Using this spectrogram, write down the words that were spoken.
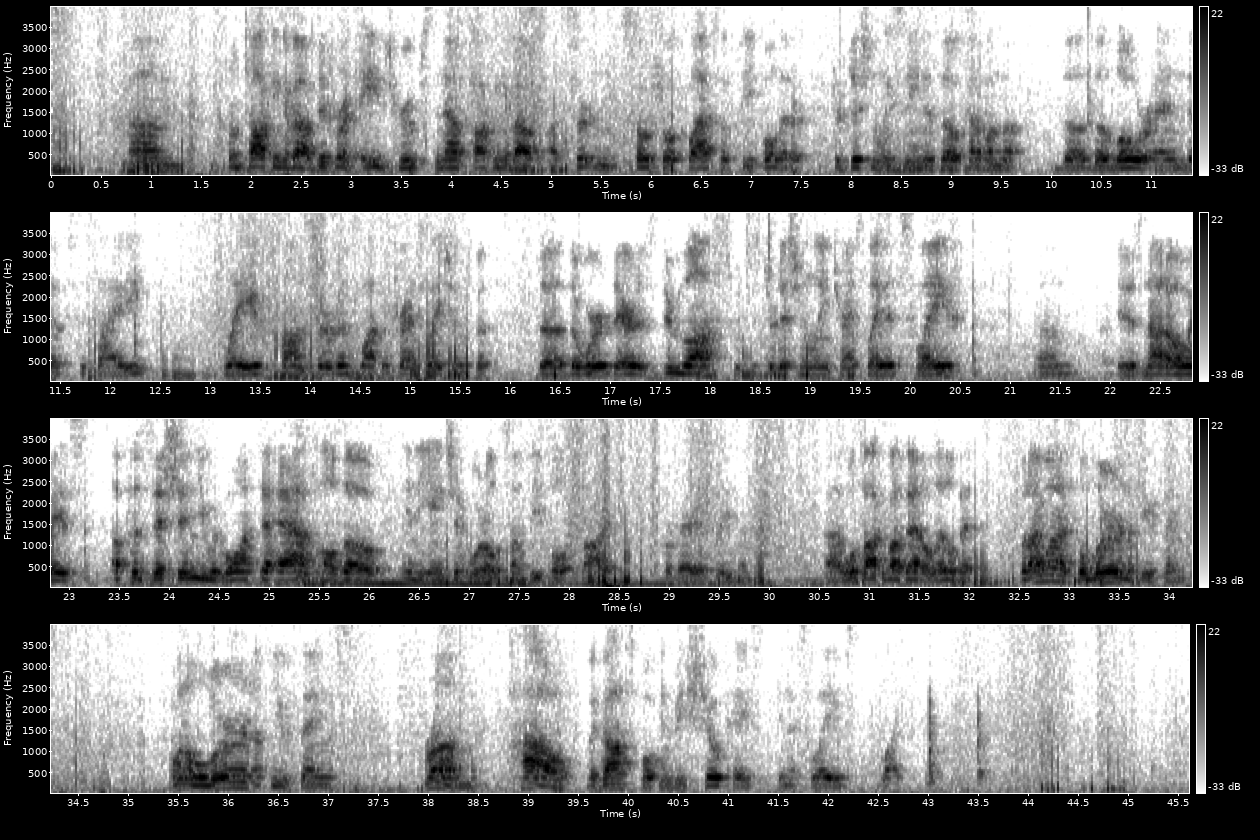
um, from talking about different age groups to now talking about a certain social class of people that are traditionally seen as those kind of on the, the, the lower end of society. Slaves, bondservants, lots of translations, but the, the word there is doulos, which is traditionally translated slave. Um, it is not always a position you would want to have, although in the ancient world some people thought it for various reasons. Uh, we'll talk about that a little bit. But I want us to learn a few things. I want to learn a few things from how the gospel can be showcased in a slave's life.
